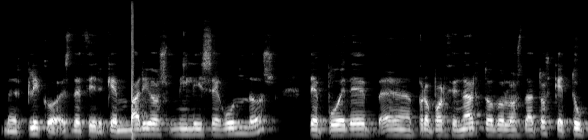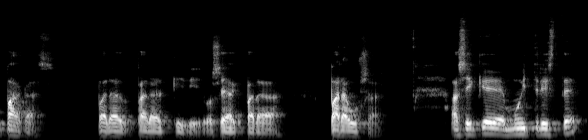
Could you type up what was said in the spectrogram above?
¿Me explico? Es decir, que en varios milisegundos te puede eh, proporcionar todos los datos que tú pagas para, para adquirir, o sea, para, para usar. Así que muy triste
